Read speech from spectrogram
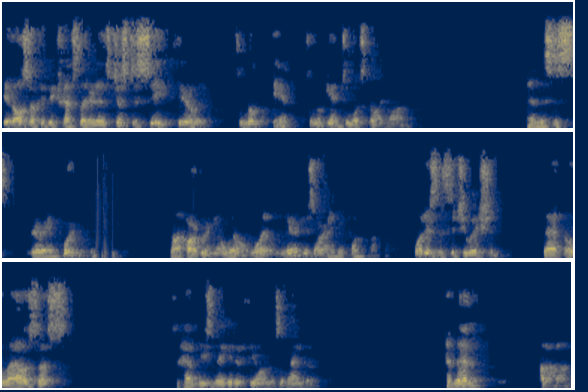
it also could be translated as just to see clearly, to look in, to look into what's going on. And this is very important, not harboring ill will. What, where does our anger come from? What is the situation that allows us to have these negative feelings of anger? And then, uh,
